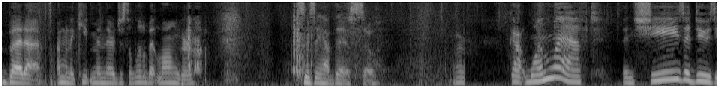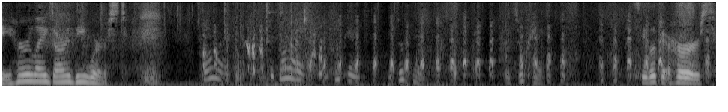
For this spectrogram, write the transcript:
But uh, I'm going to keep them in there just a little bit longer since they have this. So Got one left, and she's a doozy. Her legs are the worst. Right. It's all right. It's okay. It's okay. It's okay. See, look at hers.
